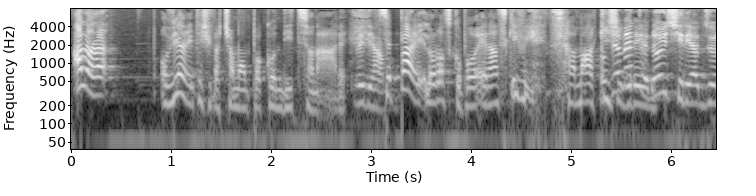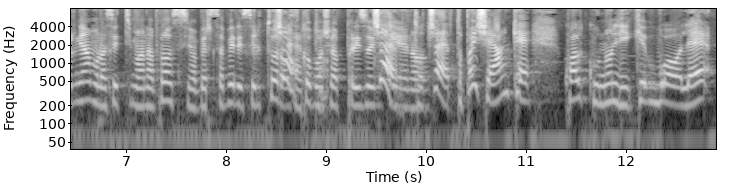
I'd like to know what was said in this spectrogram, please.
Allora Ovviamente ci facciamo un po' condizionare. Vediamo. Se poi l'oroscopo è una schifezza, ma chi ci Ovviamente crede? noi ci riaggiorniamo la settimana prossima per sapere se il tuo Certo, oroscopo ci ha preso in certo, pieno. Certo, poi c'è anche qualcuno lì che vuole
